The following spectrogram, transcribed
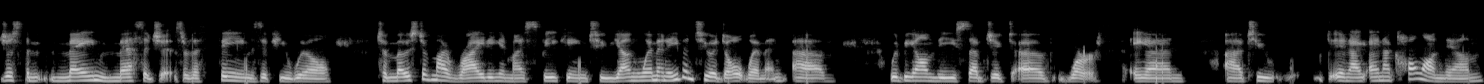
just the main messages or the themes, if you will, to most of my writing and my speaking to young women, even to adult women, um, would be on the subject of worth and uh, to and I and I call on them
